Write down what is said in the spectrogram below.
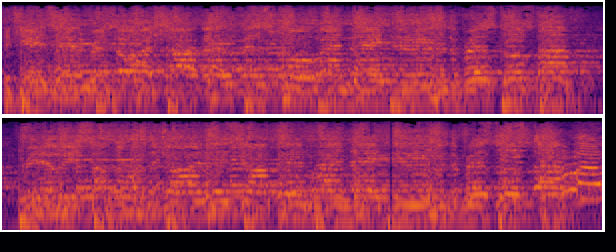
The kids in Bristol are sharp and physical when they do the Bristol stomp. Really something when the joint is jumping when they do the Bristol stomp.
